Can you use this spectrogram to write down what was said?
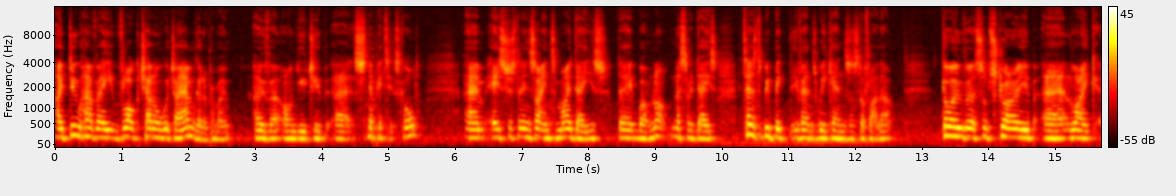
I do have a vlog channel which I am going to promote over on YouTube. Uh, Snippet it's called. Um, it's just an insight into my days. Day well, not necessarily days. It tends to be big events, weekends, and stuff like that. Go over, subscribe, uh, like,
